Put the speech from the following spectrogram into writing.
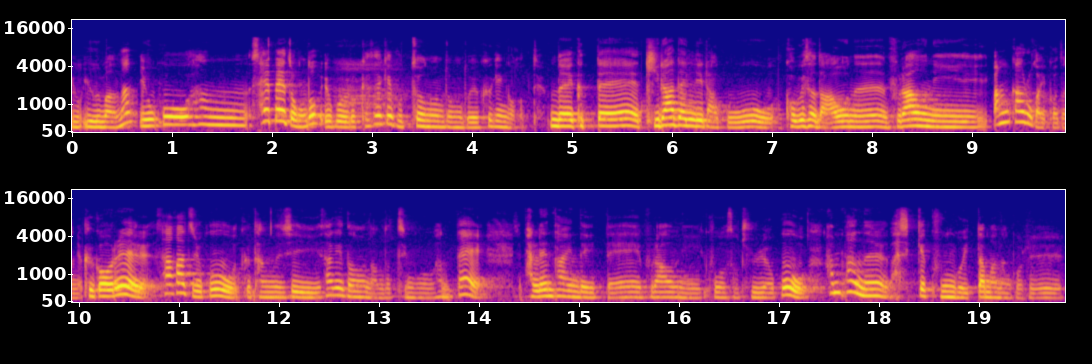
요, 요만한? 요거 한 3배 정도? 요거 이렇게 3개 붙여놓은 정도의 크기인 것 같아요. 근데 그때 기라델리라고 거기서 나오는 브라우니 빵가루가 있거든요. 그거를 사가지고 그 당시 사귀던 남자친구한테 발렌타인데이 때 브라우니 구워서 주려고 한 판을 맛있게 구운 거 이따만한 거를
